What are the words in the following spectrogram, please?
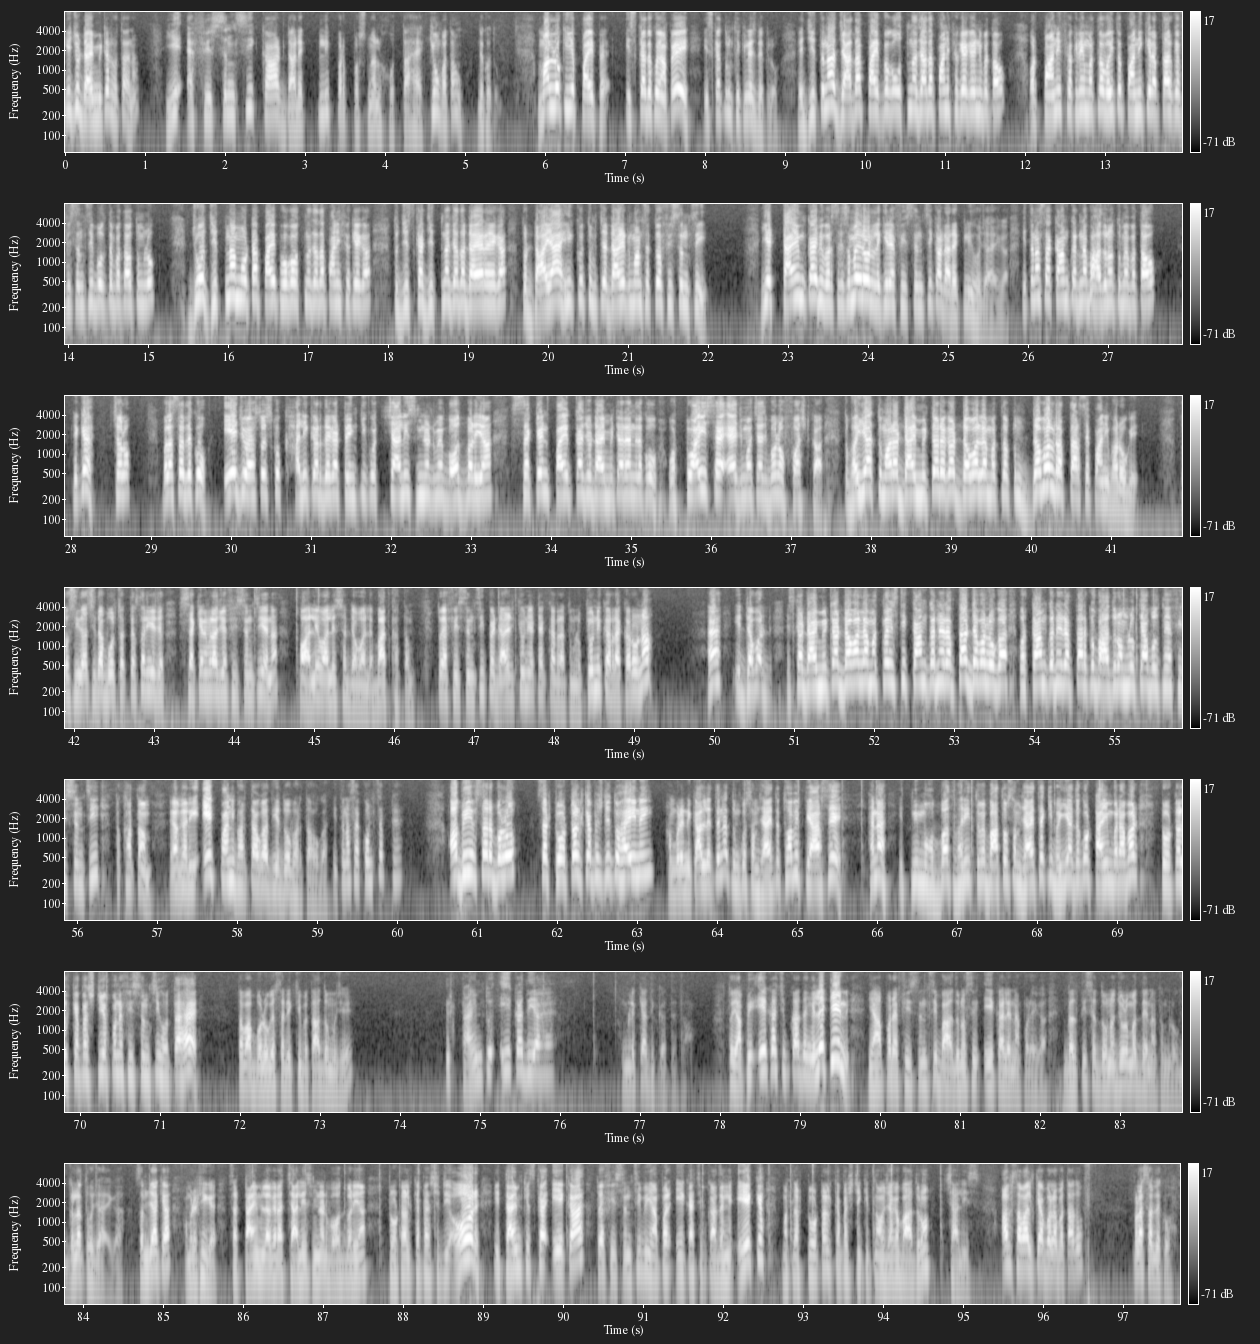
ये जो डायमीटर होता है ना, ये एफिशिएंसी का डायरेक्टली प्रोपोर्शनल होता है। क्यों बताऊँ? देखो तुम। मान लो कि ये पाइप है, इसका देखो यहाँ पे, इसका तुम थिकनेस देख लो। जितना ज़्यादा पाइप होगा, उतना ज़्यादा पानी फेंकेगा, नहीं बताओ। और पानी फेंकने का मतलब वही तो पानी की रफ्तार को एफिशिएंसी बोलते हैं, बताओ तुम लोग। जो जितना मोटा पाइप होगा, उतना ज़्यादा पानी फेंकेगा। तो जिसका जितना ज़्यादा डाया रहेगा तो डाया ही को तुम डायरेक्ट मान सकते हो एफिशियंसी ये टाइम का यूनिवर्सली समझ रहे हो लेकिन एफिशियंसी का डायरेक्टली हो जाएगा। इतना सा काम करना बहादुर तुम्हें बताओ। ठीक है? चलो। बोला, सर देखो, ए जो है सो इसको खाली कर देगा टैंकी को 40 मिनट में, बहुत बढ़िया। सेकंड पाइप का जो डायमीटर है ना, देखो, वो ट्वाइस है एज मच एज बोलो फ़र्स्ट का। तो भैया, तुम्हारा डायमीटर अगर डबल है मतलब तुम डबल रफ्तार से पानी भरोगे। तो सीधा सीधा बोल सकते हैं, सर, ये जो सेकंड वाला जो एफिशिएंसी है ना, पहले वाले से डबल है, बात खत्म। तो एफिशिएंसी पे डायरेक्ट क्यों नहीं अटैक कर रहा तुम लोग? क्यों नहीं कर रहा? करो ना। है? ये डबल इसका डायमीटर डबल है मतलब इसकी काम करने रफ्तार डबल होगा। और काम करने रफ्तार को बहादुर हम लोग क्या बोलते हैं? एफिशिएंसी तो खत्म। अगर ये एक पानी भरता होगा तो ये दो भरता होगा। इतना सा कॉन्सेप्ट है। अभी सर बोलो, सर टोटल कैपेसिटी तो है ही नहीं। हम बोले, निकाल लेते ना, तुमको समझाए थे तो अभी प्यार से, है ना? इतनी मोहब्बत भरी तुम्हें बातों समझाए थे कि भैया देखो टाइम बराबर टोटल कैपेसिटी अपन एफिशिएंसी होता है। तब आप बोलोगे, सर, एक चीज़ बता दो मुझे। इस टाइम तो ए का दिया है। हम बोले, क्या दिक्कत है तो? तो यहाँ पे ए का चिपका देंगे। लेकिन यहाँ पर एफिशिएंसी बहादुरों से ए का लेना पड़ेगा। गलती से दोनों जोड़ मत देना तुम लोग। गलत हो जाएगा। समझा क्या? हम बोले ठीक है। सर टाइम लग रहा है। चालीस मिनट, बहुत बढ़िया। टोटल कैपेसिटी और ये टाइम किसका? ए का। तो एफिशिएंसी भी यहाँ पर ए का चिपका देंगे। एक मतलब टोटल कैपेसिटी कितना हो जाएगा बहादुरों चालीस। अब सवाल क्या बोला बता दो? बोला, सर, देखो,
